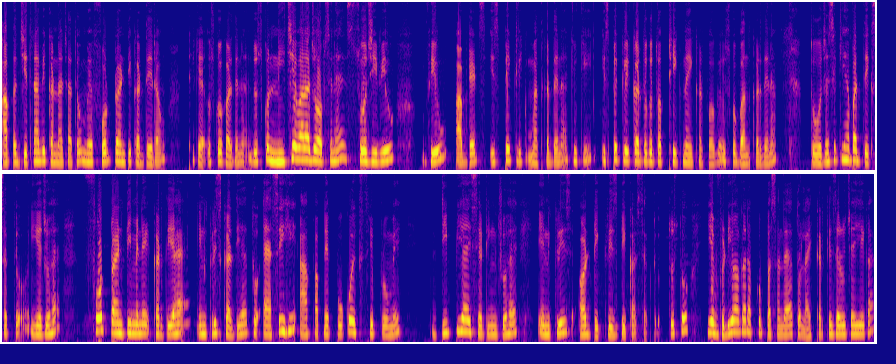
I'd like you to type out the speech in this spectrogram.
आप जितना भी करना चाहते हो, मैं 420 कर दे रहा हूँ, ठीक है? उसको कर देना। जो उसको नीचे वाला जो ऑप्शन है सो जी व्यू व्यू अपडेट्स इस पर क्लिक मत कर देना, क्योंकि इस पर क्लिक कर दोगे तो आप ठीक नहीं कर पाओगे, उसको बंद कर देना। तो जैसे कि यहाँ पर देख सकते हो, ये जो है 420 मैंने कर दिया है इंक्रीज़ कर दिया है। तो ऐसे ही आप अपने पोको एक्स थ्री प्रो में DPI सेटिंग जो है इंक्रीज और डिक्रीज भी कर सकते हो। दोस्तों, ये वीडियो अगर आपको पसंद आया तो लाइक करके ज़रूर जाइएगा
